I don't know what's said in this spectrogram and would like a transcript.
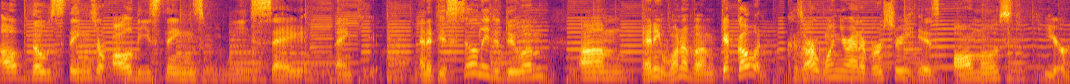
of those things or all these things, we say thank you. And if you still need to do them, um, any one of them, get going because our one year anniversary is almost here.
